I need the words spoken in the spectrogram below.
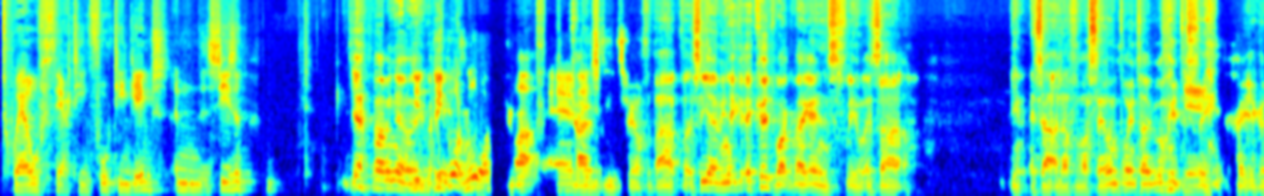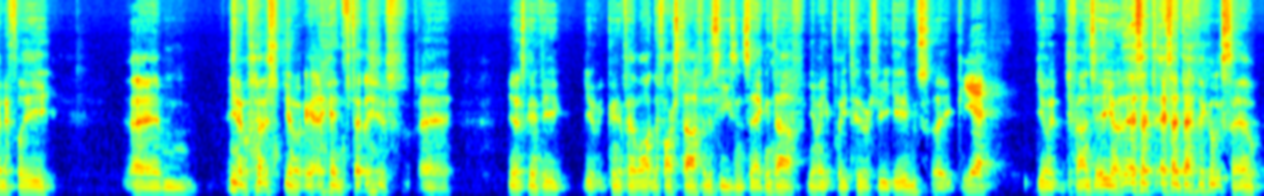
12, 13, 14 games in the season yeah, well, I mean, yeah, you'd, you'd want more, but um, guaranteed straight off the bat. But so yeah, I mean, it, it could work. But again, it's, you know, is that you know, is that enough of a selling point to go to yeah. say right, you're going to play? Um, you know, you know, again, particularly if uh, you know it's going to be you know you're going to play a lot in the first half of the season. Second half, you might play two or three games. Like yeah, you know, do you fancy? You know, it's a it's a difficult sell.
